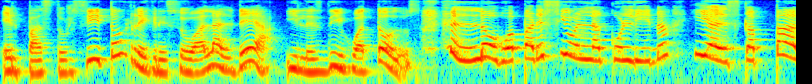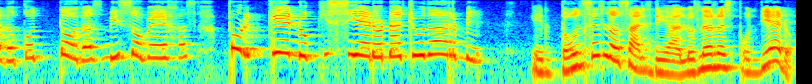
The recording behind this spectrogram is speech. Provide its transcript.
el pastorcito regresó a la aldea y les dijo a todos El lobo apareció en la colina y ha escapado con todas mis ovejas. ¿Por qué no quisieron ayudarme? Entonces los aldeanos le respondieron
